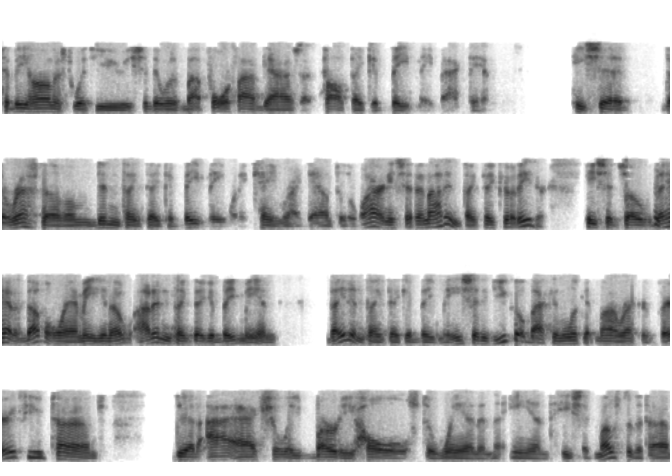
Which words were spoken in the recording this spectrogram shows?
to be honest with you, he said there was about four or five guys that thought they could beat me back then. He said the rest of them didn't think they could beat me when it came right down to the wire. And he said, and I didn't think they could either. He said, so they had a double whammy. You know, I didn't think they could beat me, and they didn't think they could beat me. He said, if you go back and look at my record, very few times did I actually birdie holes to win in the end. He said, most of the time,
